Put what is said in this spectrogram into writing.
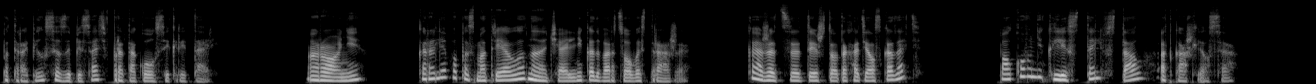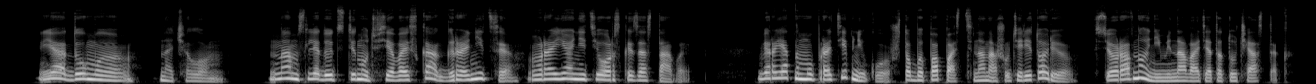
Поторопился записать в протокол секретарь. «Рони». Королева посмотрела на начальника дворцовой стражи. «Кажется, ты что-то хотел сказать?» Полковник Листель встал, откашлялся. «Я думаю», — начал он, — «нам следует стянуть все войска к границе в районе Теорской заставы. Вероятному противнику, чтобы попасть на нашу территорию, все равно не миновать этот участок.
